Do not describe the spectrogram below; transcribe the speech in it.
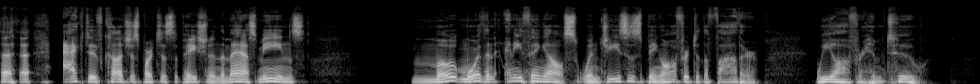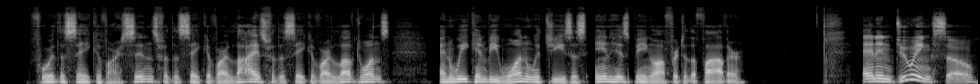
active conscious participation in the Mass means mo- more than anything else, when Jesus is being offered to the Father, we offer him too. For the sake of our sins, for the sake of our lives, for the sake of our loved ones, and we can be one with Jesus in his being offered to the Father. And in doing so,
